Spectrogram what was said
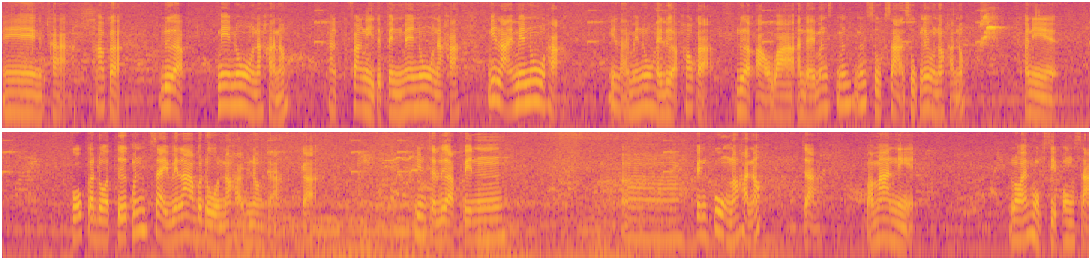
เอค่ะเข้ากับเลือกเมนูนะคะเนาะทางฝั่งนี้จะเป็นเมนูนะคะ มีหลายเมนูค่ะ มีหลายเมนูให้เลือกเข้ากับเลือกเอาว่าอันใดมันมันมันสุกสะสุกเร็วเนาะค่ะเนาะอันนี้ กบกระโดดตึกมันใส่เวลาบโดนเนาะค่ะพี่น้องจ้ะกะพิมจะเลือกเป็นเป็นกุ้งเนาะค่ะเนาะจ้ะประมาณนี้ร้อยหกสิบองศา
